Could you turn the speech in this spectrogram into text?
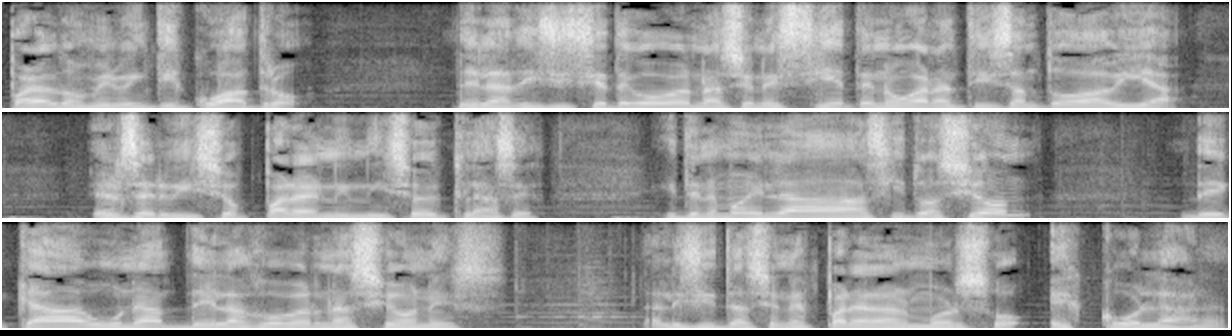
para el 2024. De las 17 gobernaciones, 7 no garantizan todavía el servicio para el inicio de clases. Y tenemos ahí la situación de cada una de las gobernaciones. las licitaciones para el almuerzo escolar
